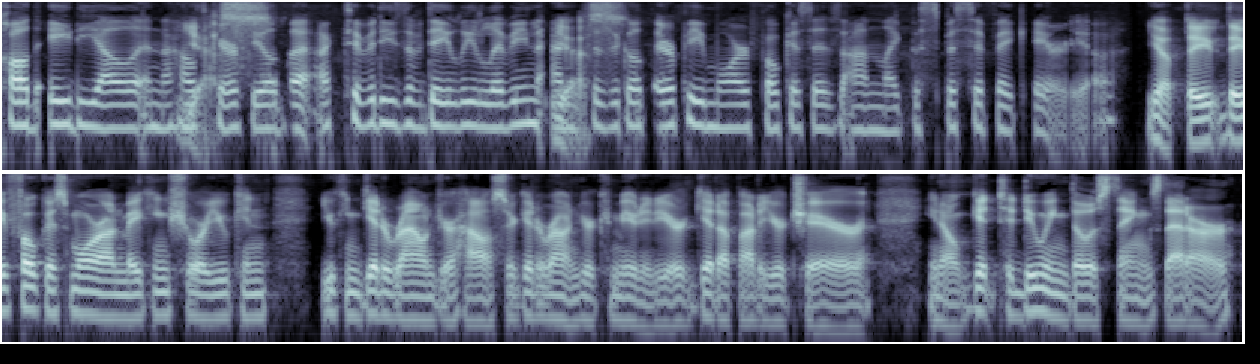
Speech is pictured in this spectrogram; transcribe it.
called ADL in the healthcare yes. field, the activities of daily living and yes. physical therapy more focuses on like the specific area. Yep, they they focus more on making sure you can you can get around your house or get around your community or get up out of your chair, you know, get to doing those things that are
